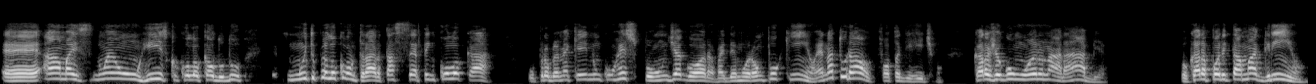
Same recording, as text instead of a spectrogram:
é, ah, mas não é um risco colocar o Dudu? Muito pelo contrário, tá certo, tem que colocar. O problema é que ele não corresponde agora, vai demorar um pouquinho. É natural, falta de ritmo. O cara jogou um ano na Arábia. O cara pode estar tá magrinho.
